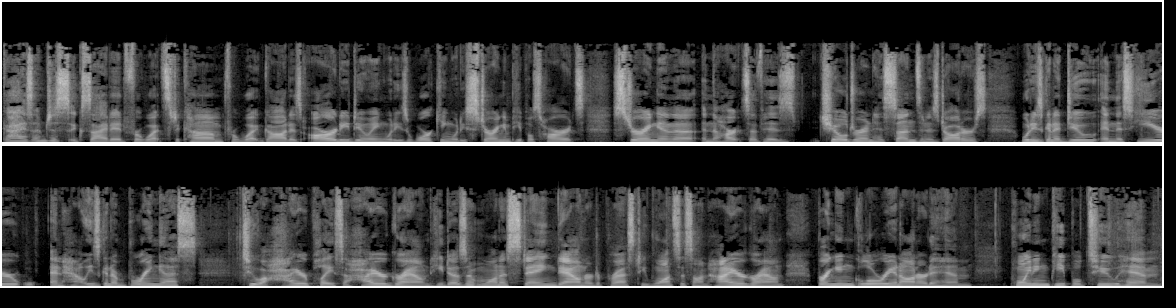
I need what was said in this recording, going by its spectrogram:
guys, I'm just excited for what's to come, for what God is already doing, what he's working, what he's stirring in people's hearts, stirring in the in the hearts of his children, his sons and his daughters, what he's going to do in this year and how he's going to bring us to a higher place, a higher ground. He doesn't want us staying down or depressed. He wants us on higher ground, bringing glory and honor to him, pointing people to him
